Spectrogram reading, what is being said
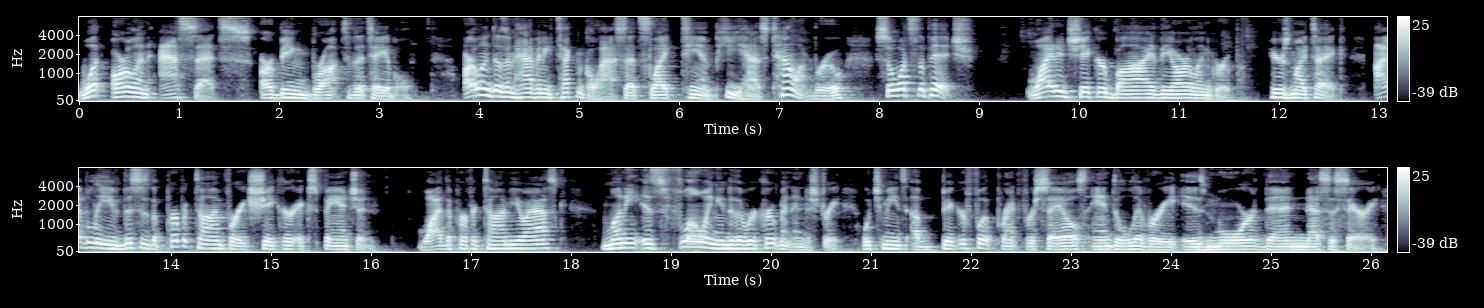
What Arland assets are being brought to the table? Arland doesn't have any technical assets like TMP has TalentBrew, so what's the pitch? Why did Shaker buy the Arland Group? Here's my take. I believe this is the perfect time for a Shaker expansion. Why the perfect time, you ask? Money is flowing into the recruitment industry, which means a bigger footprint for sales and delivery is more than necessary.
